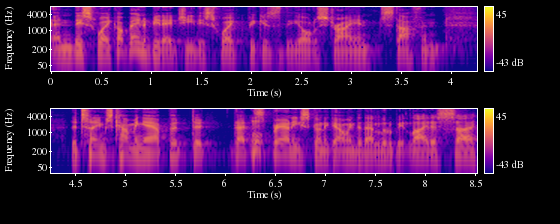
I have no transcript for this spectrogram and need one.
and this week, I've been a bit edgy this week because of the All Australian stuff and the team's coming out, but it, that's Brownie's going to go into that a little bit later. So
